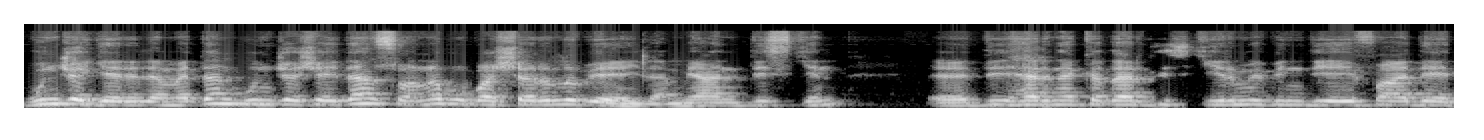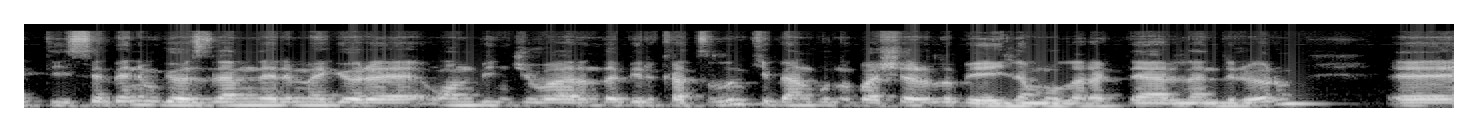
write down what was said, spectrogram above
Bunca gerilemeden, bunca şeyden sonra bu başarılı bir eylem. Yani diskin e, her ne kadar disk 20 bin diye ifade ettiyse benim gözlemlerime göre 10 bin civarında bir katılım ki ben bunu başarılı bir eylem olarak değerlendiriyorum. E,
